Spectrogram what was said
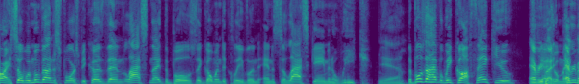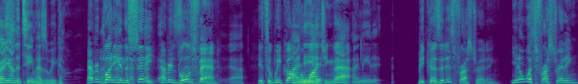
All right, so we'll move on to sports because then last night the Bulls they go into Cleveland and it's the last game in a week. Yeah, The Bulls don't have a week off. Thank you, everybody. Everybody on the team has a week. off. everybody in the city, every Bulls fan Yeah, gets a week off I from watching it. that I need it. because it is frustrating. You know what's frustrating?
